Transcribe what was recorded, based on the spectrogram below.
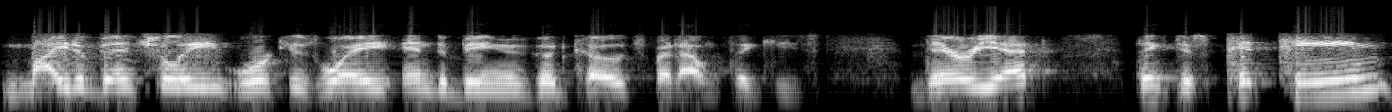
might eventually work his way into being a good coach, but I don't think he's there yet. I think this Pitt team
